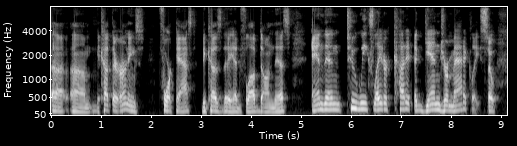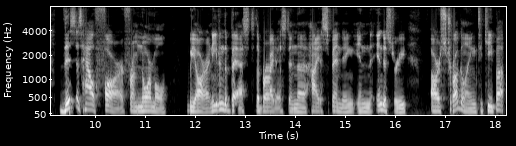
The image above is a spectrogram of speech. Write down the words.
uh, um, they cut their earnings forecast because they had flubbed on this and then two weeks later cut it again dramatically. So this is how far from normal we are and even the best the brightest and the highest spending in the industry are struggling to keep up.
